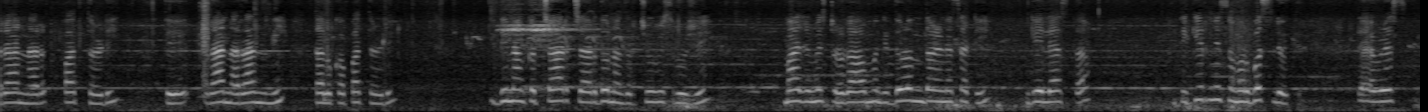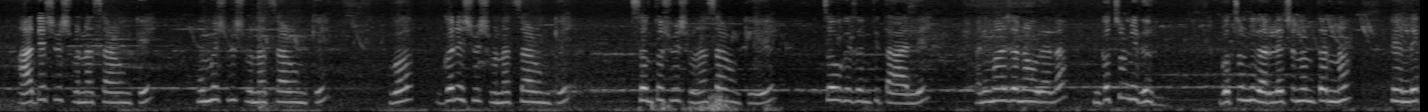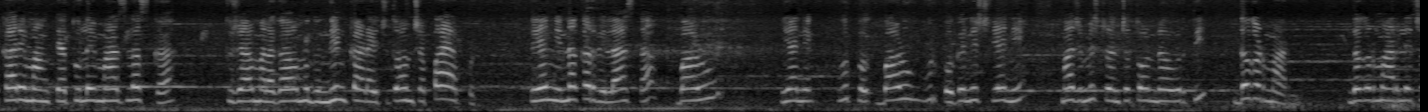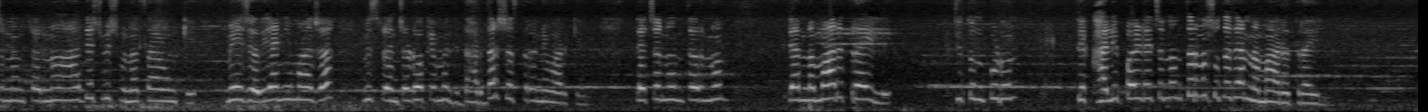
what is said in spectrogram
राहणार पाथर्डी ते राहणार रांजणी तालुका पाथर्डी. दिनांक चार चार दोन हजार चोवीस रोजी माझे मिस्टर गावामध्ये दळण दळण्यासाठी गेले असता ते गिरणीसमोर बसले होते. त्यावेळेस आदेश विश्वनाथ साळुंके उमेश विश्वनाथ साळुंके व गणेश विश्वनाथ साळुंके संतोष विश्वनाथ साळुंके हे चौघेजण तिथं आले आणि माझ्या नवऱ्याला गचुंडी धरली. गचुंडी धरल्याच्या नंतर ना ते का रे मागत्या? तुलाही माजलास का? तुझ्या आम्हाला गावामधून नीट काढायची तो आमच्या पाया पड. तर यांनी नकार दिला असता बाळू याने उर्फ बाळू उर्फ गणेश याने माझ्या मिस्टरांच्या तोंडावरती दगड मारला. दगड मारल्याच्या नंतर आदेश विश्वनाथ साळुंके मेजर यांनी माझ्या मिस्टरांच्या डोक्यामध्ये धारदार शस्त्राने वार केला. त्याच्यानंतरनं त्यांना मारत राहिले. तिथून पुढून ते खाली पडल्याच्या नंतर सुद्धा त्यांना मारत राहिले.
